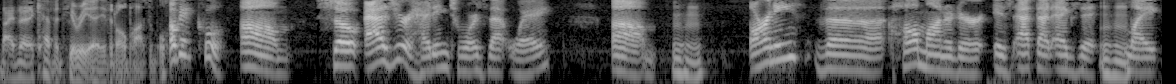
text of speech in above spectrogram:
by the cafeteria, if at all possible. Okay, cool. Um, so as you're heading towards that way, um, Arnie, the hall monitor, is at that exit, mm-hmm. like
